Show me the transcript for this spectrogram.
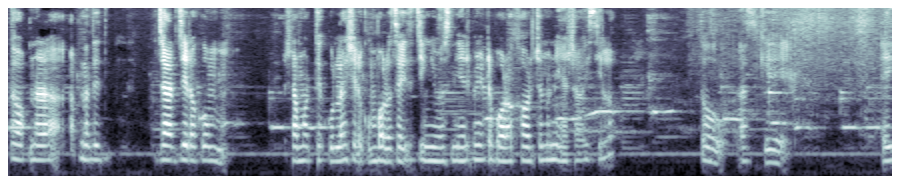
তো আপনারা, আপনাদের যার যেরকম সামর্থ্যে কুলায় সেরকম বড় সাইজের চিংড়ি মাছ নিয়ে আসবেন। এটা বড় খাওয়ার জন্য নিয়ে আসা হয়েছিল। তো আজকে এই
